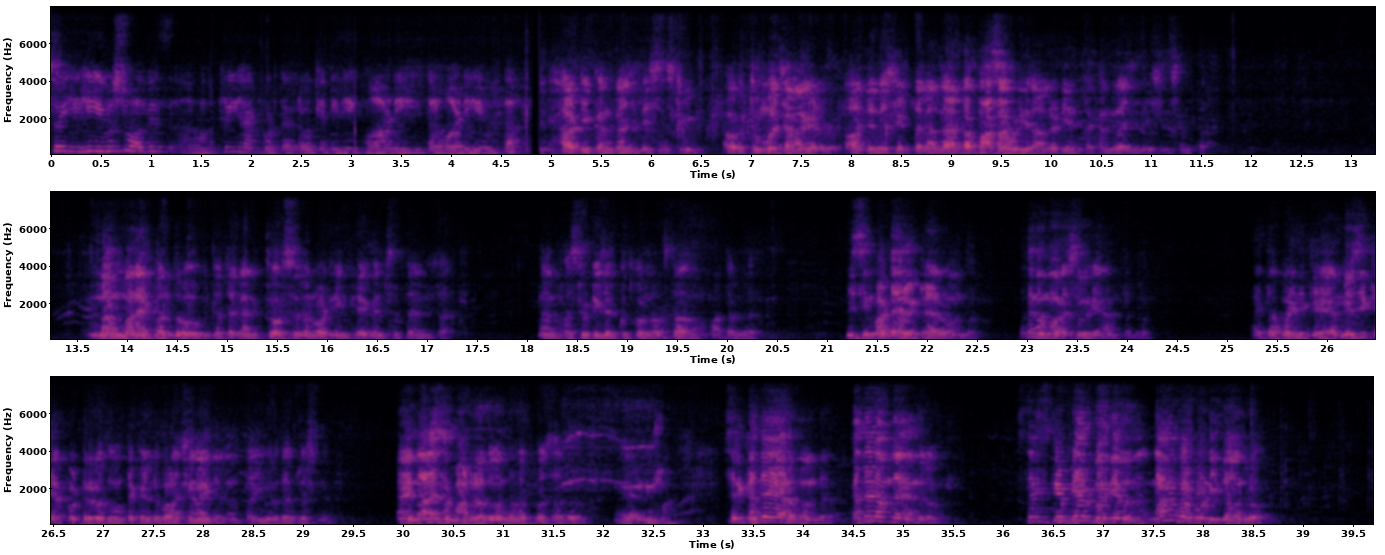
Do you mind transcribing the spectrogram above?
So he used to always ಒಂದು ಫ್ರೀ ಹ್ಯಾಂಡ್ ಕೊಡ್ತಾ ಇದ್ರು. ಓಕೆ ನೀವು ಹೀಗೆ ಮಾಡಿ, ಈ ಥರ ಮಾಡಿ ಅಂತ. ಹಾರ್ಟಿ ಕಂಗ್ರ್ಯಾಚುಲೇಷನ್ಸ್ ಟು ಅವರು ತುಂಬಾ ಚೆನ್ನಾಗಿ ಹೇಳಿದ್ರು. ಬೆಸ್ಟ್ ಹೇಳ್ತಾರೆ. ಅರ್ಧ ಪಾಸ್ ಆಗ್ಬಿಟ್ಟಿದ್ರು ಆಲ್ರೆಡಿ ಅಂತ. ಕಂಗ್ರ್ಯಾಚುಲೇಷನ್ಸ್ ಅಂತ. ನಮ್ಮ ಮನೆಗೆ ಬಂದು ಜೊತೆ ನನಗೆ ತೋರಿಸಿದ್ರು ನೋಡಿ ನಿಮ್ಗೆ ಹೇಗೆ ಅನ್ಸುತ್ತೆ ಅಂತ. ನಾನು ಫಸ್ಟ್ ಟೀಚರ್ ಕುತ್ಕೊಂಡು ನೋಡ್ತಾ ಮಾತಾಡಿದೆ. ಈ ಸಿನಿಮಾ ಡೈರೆಕ್ಟರ್ ಯಾರು ಒಂದು ಅದೇ ನಮ್ಮವರ ಸೂರ್ಯ ಅಂತಂದ್ರು. ಆಯ್ತಪ್ಪ ಇದಕ್ಕೆ ಮ್ಯೂಸಿಕ್ ಯಾಕೆ ಕೊಟ್ಟಿರೋದು ಅಂತ ಕೇಳಿದೆ. ಬಹಳ ಚೆನ್ನಾಗಿದೆ ಅಂತ ಇವ್ರದೇ ಪ್ರಶ್ನೆ. ಏಯ್ ನಾನೇ ಸರ್ ಮಾಡಿರೋದು ಅಂತ ಅವ್ರ ಪ್ರಸಾದ್ ಅವರು. ಯಾರು ನಿಮ್ಮ ಸರಿ ಕತೆ ಯಾರದು ಅಂದೆ ಕತೆ ನಮ್ದೇ ಅಂದ್ರು. ಸರಿ ಸ್ಕ್ರಿಪ್ಟ್ ಯಾರು ಬರ್ದಿರೋದು? ನಾವೇ ಬರ್ಕೊಂಡಿದ್ದ ಅಂದ್ರು.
